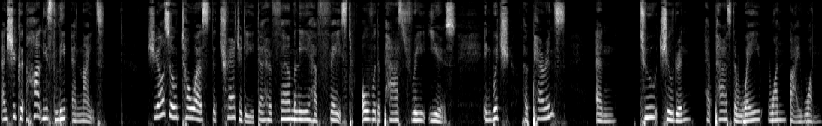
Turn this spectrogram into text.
and she could hardly sleep at night. She also told us the tragedy that her family have faced over the past three years, in which her parents and two children had passed away one by one.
